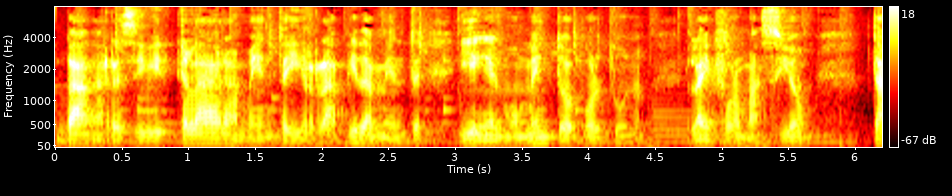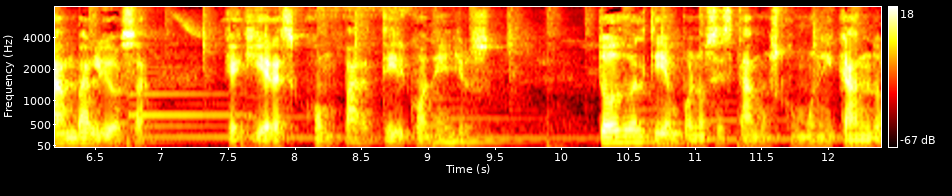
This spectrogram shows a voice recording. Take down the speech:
van a recibir claramente y rápidamente y en el momento oportuno la información tan valiosa que quieres compartir con ellos. Todo el tiempo nos estamos comunicando,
